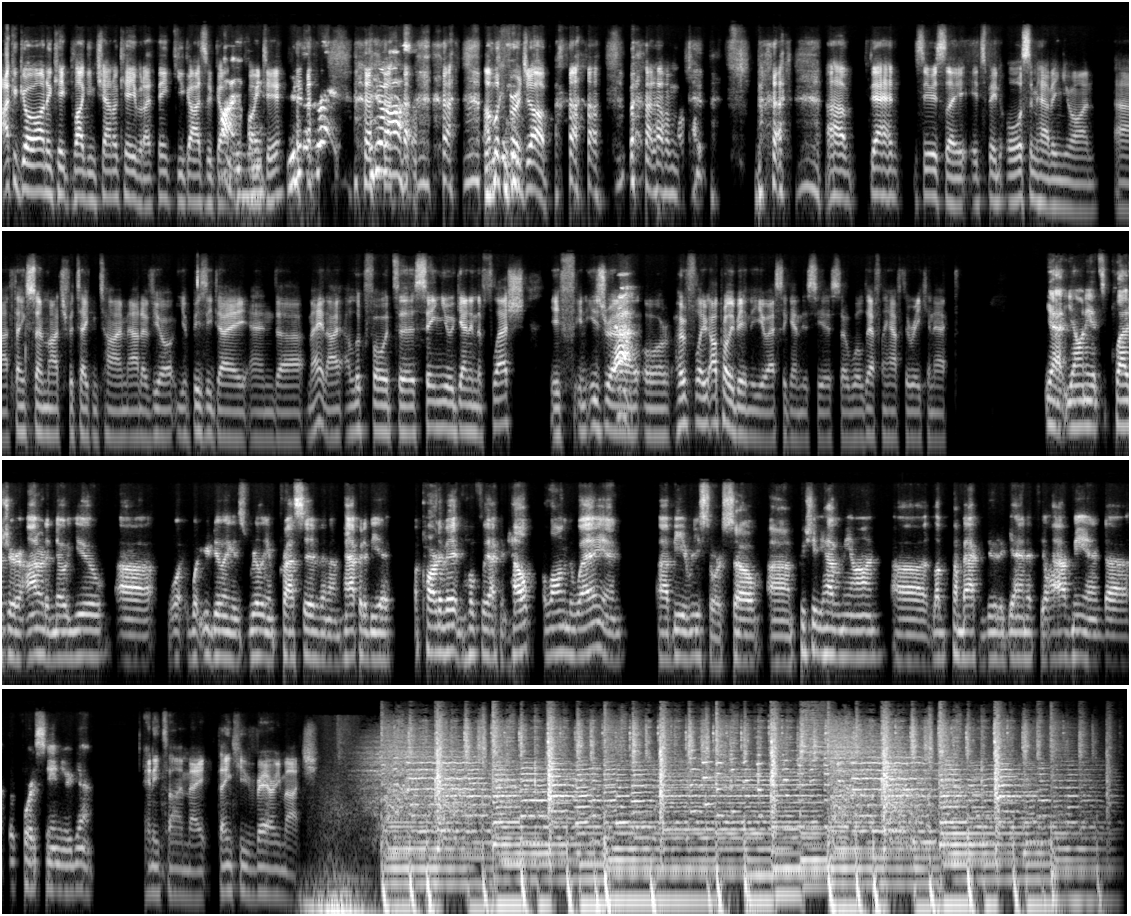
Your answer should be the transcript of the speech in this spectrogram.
I could go on and keep plugging Channel Key, but I think you guys have got the point here. You're doing great. You're doing awesome. I'm looking for a job. but, um, but um, Dan, seriously, it's been awesome having you on. Uh, thanks so much for taking time out of your your busy day, and uh, mate, I, I, look forward to seeing you again in the flesh. If in Israel, yeah. or hopefully, I'll probably be in the US again this year, so we'll definitely have to reconnect yeah, Yoni, it's a pleasure, honor to know you. Uh, what, what you're doing is really impressive, and I'm happy to be a, a part of it. And hopefully, I can help along the way and uh, be a resource. So, um, appreciate you having me on. Uh, love to come back and do it again if you'll have me, and uh, look forward to seeing you again. Anytime, mate. Thank you very much.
